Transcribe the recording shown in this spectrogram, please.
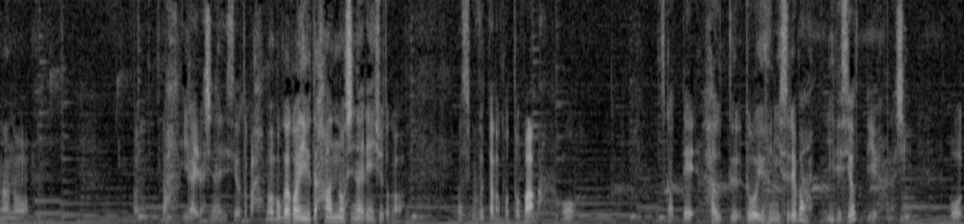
あのこうなんていうんですかイライラしないですよとか、まあ、僕がこう言うと反応しない練習とかはまさしくブッダの言葉を使って How to どういうふうにすればいいですよっていう話を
